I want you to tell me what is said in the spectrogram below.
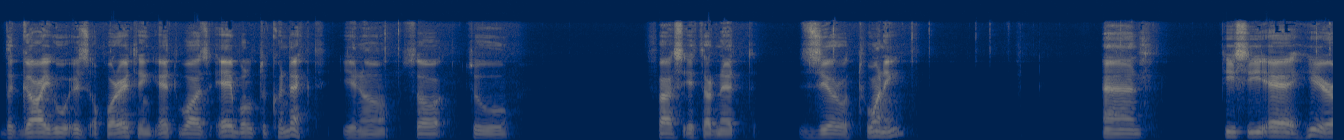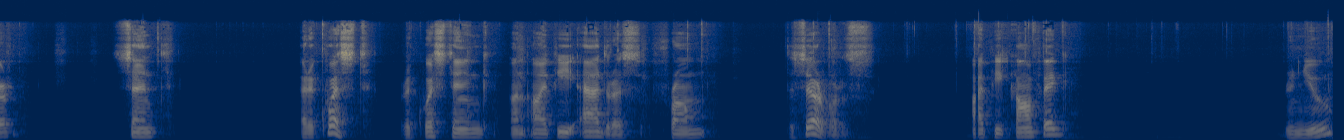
the guy who is operating it was able to connect, you know, so to fast Ethernet 020 and PCA here sent a request requesting an IP address from the servers. IP config, renew.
